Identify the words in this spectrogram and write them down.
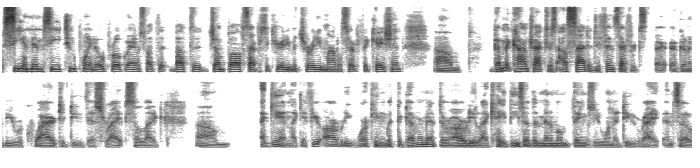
CMMC 2.0 programs about to about to jump off cybersecurity maturity model certification. Um, government contractors outside of defense efforts are, are going to be required to do this, right? So, like, um, again, like if you're already working with the government, they're already like, hey, these are the minimum things we want to do, right? And so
